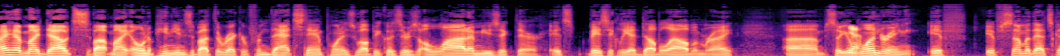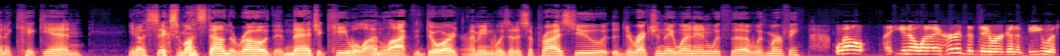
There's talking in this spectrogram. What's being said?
I have my doubts about my own opinions about the record from that standpoint as well, because there's a lot of music there. It's basically a double album, right? Um, so you're Yeah. wondering if if some of that's going to kick in. You know, six months down the road, the magic key will unlock the door. I mean, was it a surprise to you the direction they went in with uh, with Murphy? Well, you know, when I heard that they were going to be with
